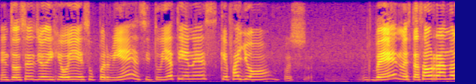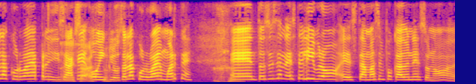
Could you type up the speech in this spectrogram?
Entonces yo dije, oye, súper bien, si tú ya tienes qué falló, pues ve, me estás ahorrando la curva de aprendizaje Exacto. o incluso la curva de muerte. Eh, entonces en este libro está más enfocado en eso, ¿no?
